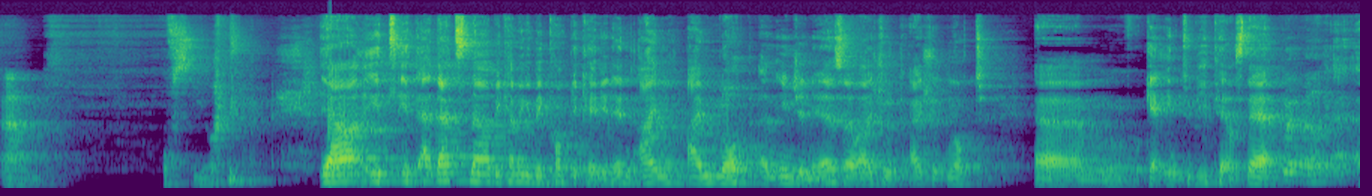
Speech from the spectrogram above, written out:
um, of steel. yeah, it, it uh, that's now becoming a bit complicated, and I'm I'm not an engineer, so I should I should not um, get into details there. Well, well, uh,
